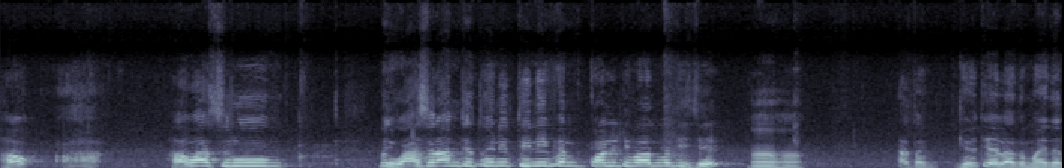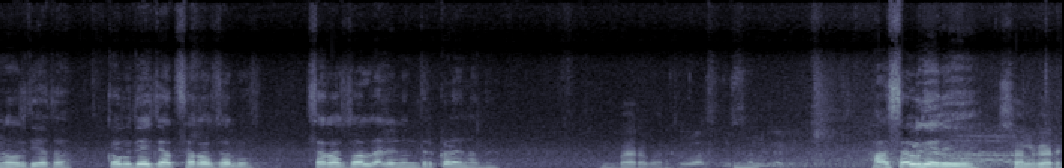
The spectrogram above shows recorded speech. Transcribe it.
हा हा- हा वासरू म्हणजे वासरू आमच्या दोन्ही तिन्ही पण क्वालिटी बादमध्येच आहे. हां हां. आता घेऊ त्याला आता मैदानावरती आता. करू त्याच्यात सराव चालू. सराव चालू झाल्यानंतर कळेल आता. बरं बरं हा सलगर आहे. सलगारे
